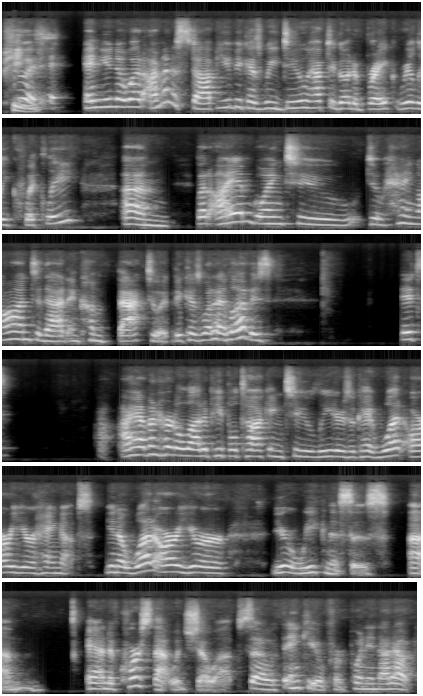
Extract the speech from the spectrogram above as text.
piece. Good. And you know what? I'm going to stop you because we do have to go to break really quickly. Um, but i am going to to hang on to that and come back to it because what i love is it's i haven't heard a lot of people talking to leaders okay what are your hangups you know what are your your weaknesses um, and of course that would show up so thank you for pointing that out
